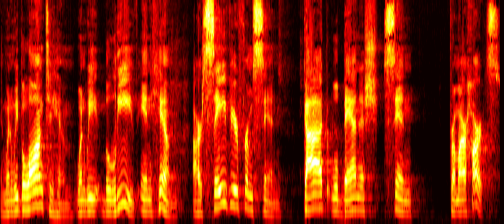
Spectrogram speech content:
And when we belong to Him, when we believe in Him, our Savior from sin, God will banish sin from our hearts.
